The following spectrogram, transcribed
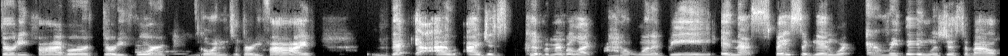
35 or 34 going into 35 that I, I just could remember like i don't want to be in that space again where everything was just about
